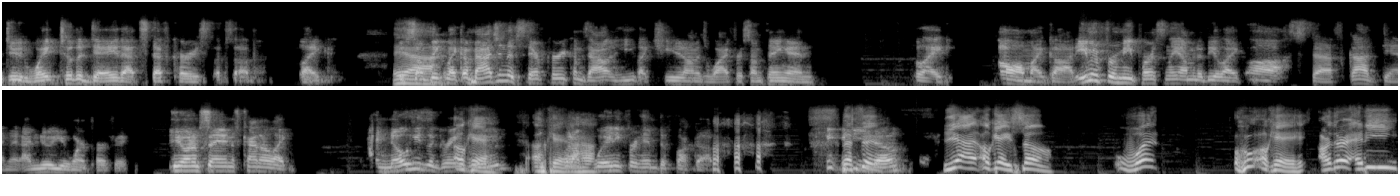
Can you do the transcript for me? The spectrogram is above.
dude, wait till the day that Steph Curry slips up. Like if Yeah, something like imagine if Steph Curry comes out and he like cheated on his wife or something and like oh my god. Even for me personally, I'm gonna be like, oh Steph, god damn it. I knew you weren't perfect. You know what I'm saying? It's kind of like I know he's a great Okay. dude, okay. but uh-huh. I'm waiting for him to fuck up. That's it. know? Yeah. Okay. So, what? Who? Okay. Are there any?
